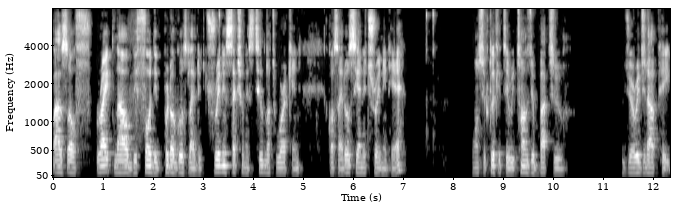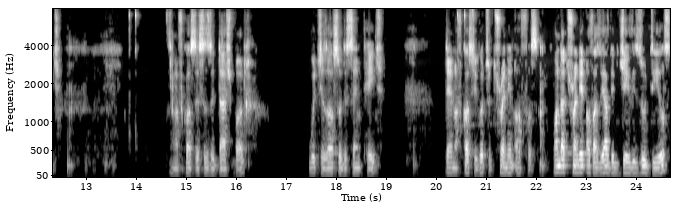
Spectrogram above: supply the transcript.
as of right now before the product goes live the training section is still not working because I don't see any training here. Once you click it it returns you back to the original page. And of course this is the dashboard which is also the same page. Then of course you go to trending offers. Under trending offers you have the JVZoo deals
